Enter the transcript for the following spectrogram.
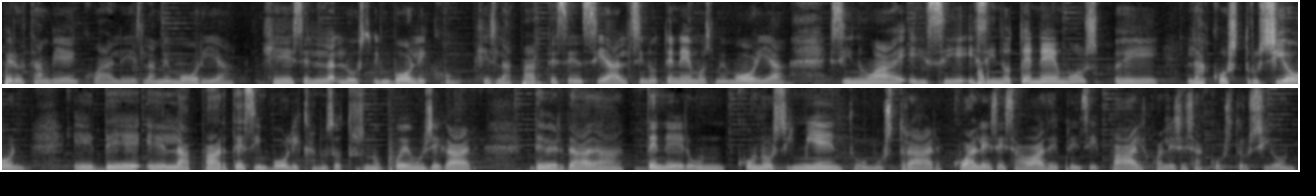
pero también cuál es la memoria, qué es lo simbólico, qué es la parte esencial, si no tenemos memoria, si no hay, y si, y si no tenemos eh, la construcción eh, de la parte simbólica, nosotros no podemos llegar de verdad a tener un conocimiento, mostrar cuál es esa base principal, cuál es esa construcción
